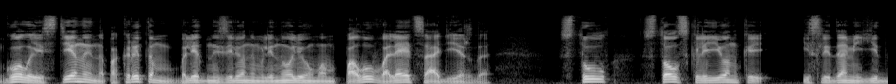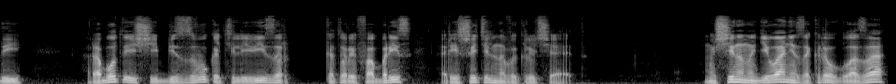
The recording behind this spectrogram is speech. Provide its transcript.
Голые стены, на покрытом бледно-зеленым линолеумом полу валяется одежда. Стул, стол с клеенкой и следами еды, работающий без звука телевизор, который Фабрис решительно выключает. Мужчина на диване закрыл глаза,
